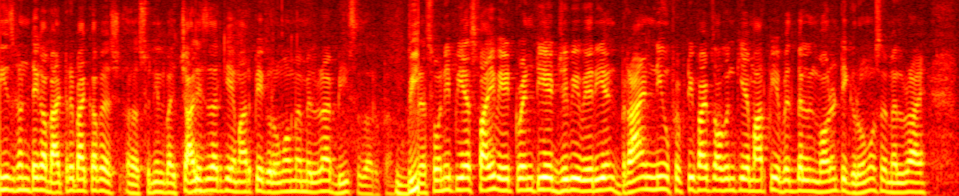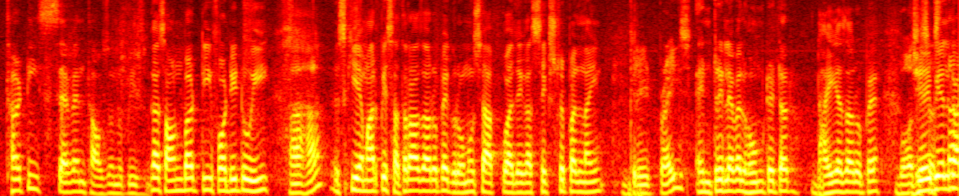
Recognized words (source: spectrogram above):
30 घंटे का बैटरी बैकअप है सुनील भाई। चालीस हज़ार की एम आर पी ग्रोमो में मिल रहा है बीस हज़ार रुपये Sony P S five eight twenty eight G B variant brand new fifty five thousand की M R P with bill warranty Gromo से मिल रहा है थर्टी सेवन थाउज़ेंड रुपीज़ का sound bar T forty two E हाँ हाँ। इसकी एम आर पी सत्रह हज़ार रुपये ग्रोमो से आपको आ जाएगा six triple nine great price entry level home theatre ढाई हज़ार रुपये जेबीएल JBL का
